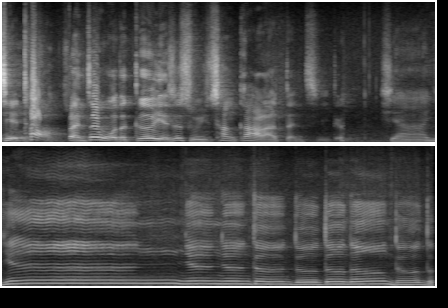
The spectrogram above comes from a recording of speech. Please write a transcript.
解套。反正我的歌也是属于唱卡拉等级的。夏燕燕燕哒哒哒哒哒哒。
